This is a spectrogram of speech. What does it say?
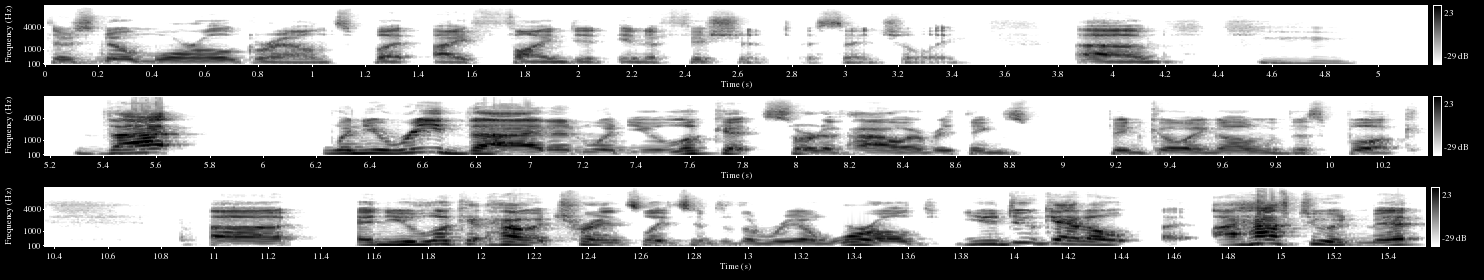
there's no moral grounds but i find it inefficient essentially. Um, hmm that when you read that and when you look at sort of how everything's been going on with this book uh, and you look at how it translates into the real world you do get a i have to admit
